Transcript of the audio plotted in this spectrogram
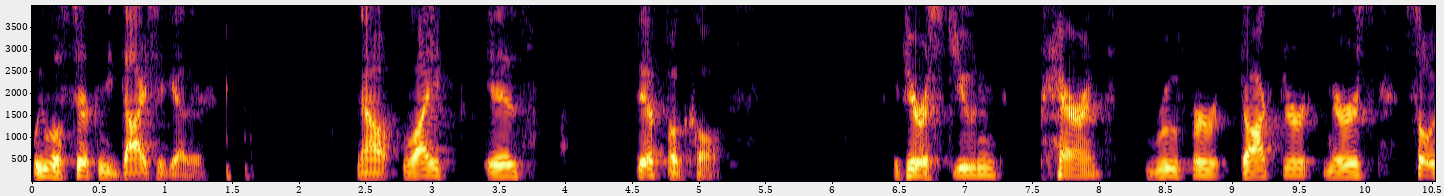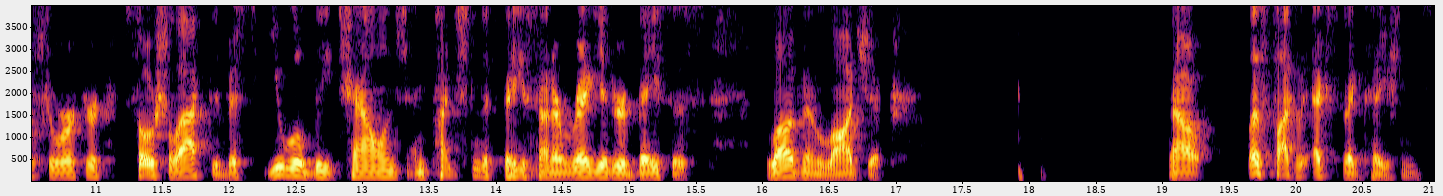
we will certainly die together. Now, life is difficult. If you're a student, parent, roofer, doctor, nurse, social worker, social activist, you will be challenged and punched in the face on a regular basis. Love and logic. Now, let's talk about expectations.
